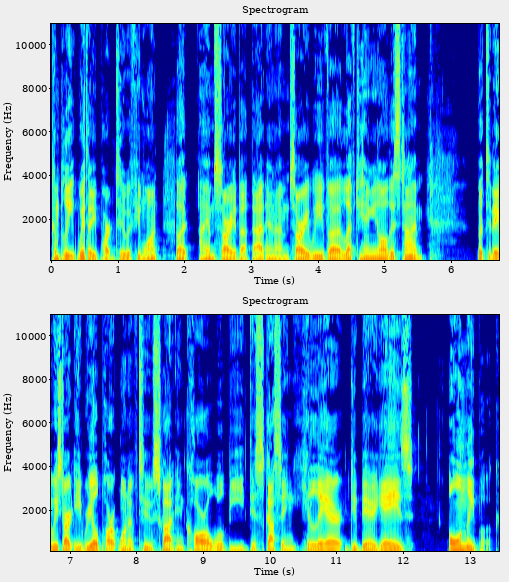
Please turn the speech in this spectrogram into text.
complete with a part two if you want. But I am sorry about that, and I'm sorry we've uh, left you hanging all this time. But today we start a real part one of two. Scott and Karl will be discussing Hilaire du Berrier's only book,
